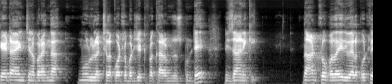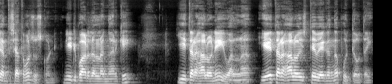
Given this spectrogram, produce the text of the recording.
కేటాయించిన పరంగా మూడు లక్షల కోట్ల బడ్జెట్ ప్రకారం చూసుకుంటే నిజానికి దాంట్లో పదహైదు వేల కోట్లు ఎంత శాతమో చూసుకోండి. నీటిపారుదల రంగానికి ఈ తరహాలోనే ఇవ్వాలన ఏ తరహాలో ఇస్తే వేగంగా పూర్తి అవుతాయి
